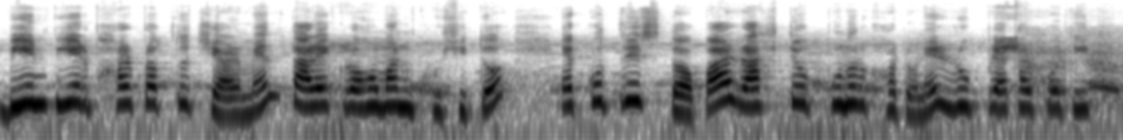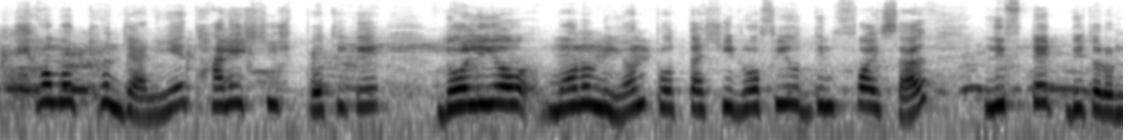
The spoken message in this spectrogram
বিএনপি এর ভারপ্রাপ্ত চেয়ারম্যান তারেক রহমান ঘোষিত একত্রিশ দফা রাষ্ট্র পুনর্গঠনের রূপরেখার প্রতি সমর্থন জানিয়ে ধানের শীষ প্রতীকে দলীয় মনোনয়ন প্রত্যাশী রফিউদ্দিন ফয়সাল লিফটেট বিতরণ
